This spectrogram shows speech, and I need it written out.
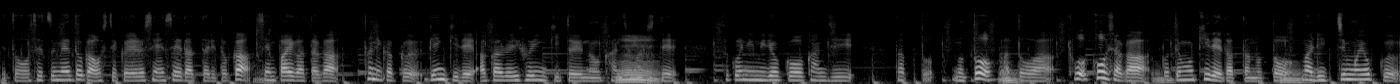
えっと説明とかをしてくれる先生だったりとか先輩方がとにかく元気で明るい雰囲気というのを感じまして、そこに魅力を感じたとのと、うん。あとは校校舎がとても綺麗だったのと、うん。まあ立地もよく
